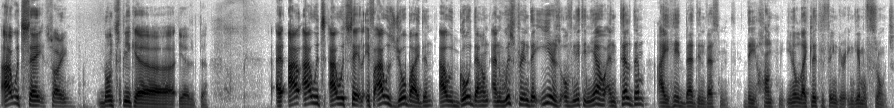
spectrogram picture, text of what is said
I would say, sorry, don't speak. Uh, I, I, I would, I would say, if I was Joe Biden, I would go down and whisper in the ears of Netanyahu and tell them, I hate bad investments. They haunt me, you know, like Littlefinger in Game of Thrones.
